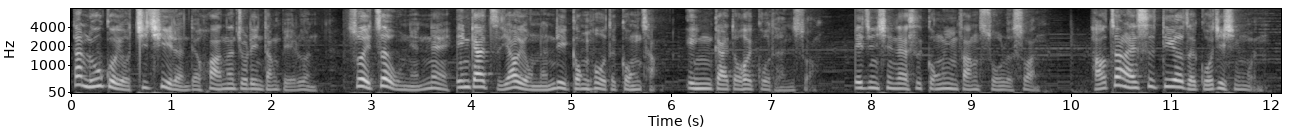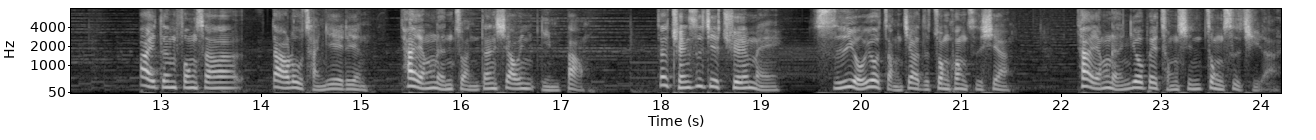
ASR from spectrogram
但如果有机器人的话，那就另当别论。所以这五年内，应该只要有能力供货的工厂，应该都会过得很爽。毕竟现在是供应方说了算。好，再来是第二则国际新闻：拜登封杀大陆产业链，太阳能转单效应引爆。在全世界缺煤、石油又涨价的状况之下。太阳能又被重新重视起来，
